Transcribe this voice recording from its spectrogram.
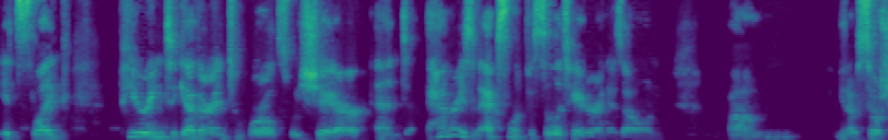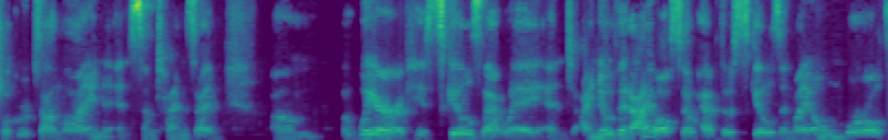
it's like peering together into worlds we share. And Henry is an excellent facilitator in his own, um, you know, social groups online. And sometimes I'm um, aware of his skills that way. And I know that I also have those skills in my own world.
